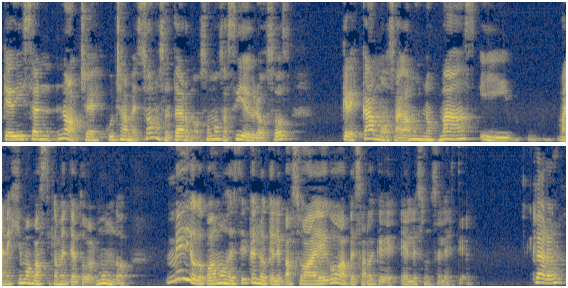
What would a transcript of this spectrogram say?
que dicen, no, che, escúchame, somos eternos, somos así de grosos, crezcamos, hagámonos más y manejemos básicamente a todo el mundo medio que podemos decir que es lo que le pasó a Ego a pesar de que él es un celestial. Claro.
